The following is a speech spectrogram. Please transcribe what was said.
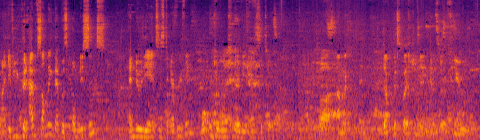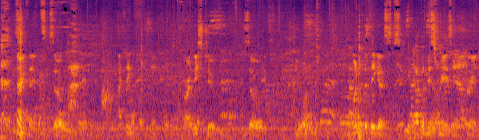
like if you could have something that was omniscient and knew the answers to everything, what would you want to know the answer to? Well, I'm going to duck this question and answer a few, a few things. So, I think, or at least two. So, one of the biggest mysteries in current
